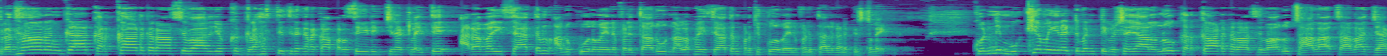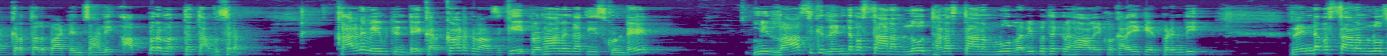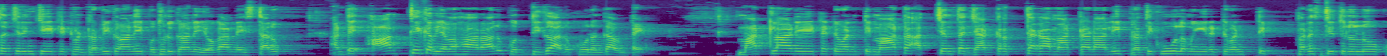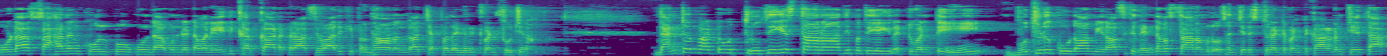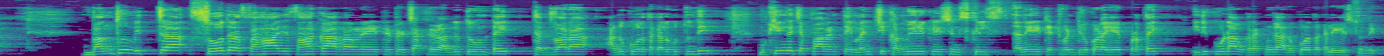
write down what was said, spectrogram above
ప్రధానంగా కర్కాటక రాశి వారి యొక్క గ్రహస్థితిని కనుక పరిశీలించినట్లయితే అరవై శాతం అనుకూలమైన ఫలితాలు నలభై శాతం ప్రతికూలమైన ఫలితాలు కనిపిస్తున్నాయి. కొన్ని ముఖ్యమైనటువంటి విషయాలలో కర్కాటక రాశి వారు చాలా చాలా జాగ్రత్తలు పాటించాలి. అప్రమత్తత అవసరం. కారణం ఏమిటంటే కర్కాటక రాశికి ప్రధానంగా తీసుకుంటే మీ రాశికి రెండవ స్థానంలో ధనస్థానంలో రవి గ్రహాల యొక్క కలయిక ఏర్పడింది. రెండవ స్థానంలో సంచరించేటటువంటి రవి కానీ బుధుడు కానీ యోగాన్ని ఇస్తారు. అంటే ఆర్థిక వ్యవహారాలు కొద్దిగా అనుకూలంగా ఉంటాయి. మాట్లాడేటటువంటి మాట అత్యంత జాగ్రత్తగా మాట్లాడాలి. ప్రతికూలమైనటువంటి పరిస్థితులలో కూడా సహనం కోల్పోకుండా ఉండటం అనేది కర్కాటక రాశి వారికి ప్రధానంగా చెప్పదగినటువంటి సూచన. దాంతోపాటు తృతీయ స్థానాధిపతి అయినటువంటి బుధుడు కూడా మీ రాశికి రెండవ స్థానంలో సంచరిస్తున్నటువంటి కారణం చేత బంధుమిత్ర సోదర సహాయ సహకారాలు అనేటటువంటి చక్కగా అందుతూ ఉంటాయి. తద్వారా అనుకూలత కలుగుతుంది. ముఖ్యంగా చెప్పాలంటే మంచి కమ్యూనికేషన్ స్కిల్స్ అనేటటువంటివి కూడా ఏర్పడతాయి. ఇది కూడా ఒక రకంగా అనుకూలత కలిగిస్తుంది.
